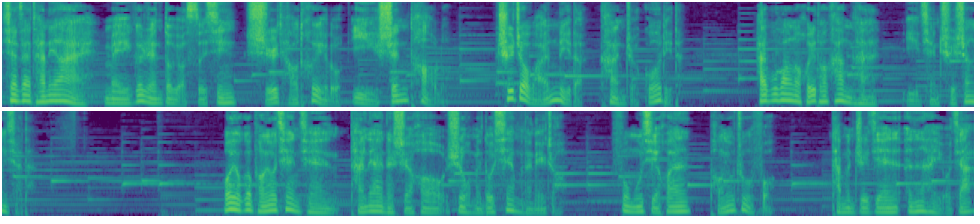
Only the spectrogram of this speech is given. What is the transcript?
现在谈恋爱，每个人都有私心，十条退路，一身套路，吃着碗里的，看着锅里的，还不忘了回头看看以前吃剩下的。我有个朋友倩倩，谈恋爱的时候是我们都羡慕的那种，父母喜欢，朋友祝福，他们之间恩爱有加。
